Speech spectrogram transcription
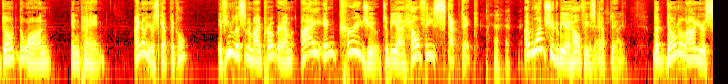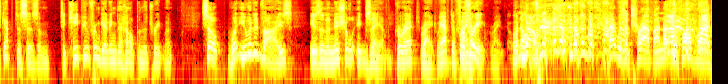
Don't go on in pain. I know you're skeptical. If you listen to my program, I encourage you to be a healthy skeptic. I want you to be a healthy skeptic. But don't allow your skepticism to keep you from getting the help and the treatment. So, what you would advise is an initial exam, correct? Right, we have to For find out- free. right. Well, no, no, no, no, don't get- that was a trap. I'm not going to fall for it.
